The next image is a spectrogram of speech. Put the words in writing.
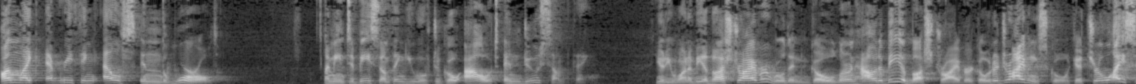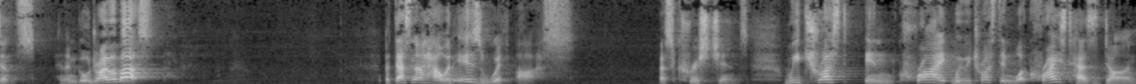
unlike everything else in the world. I mean, to be something, you have to go out and do something. You know, you want to be a bus driver? Well, then go learn how to be a bus driver. Go to driving school, get your license, and then go drive a bus. But that's not how it is with us. as Christians. We trust in Christ, we trust in what Christ has done.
